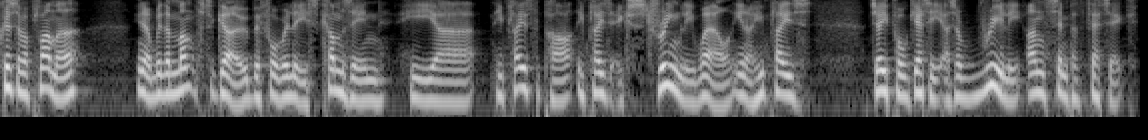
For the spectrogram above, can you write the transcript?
Christopher Plummer, you know, with a month to go before release, comes in. He uh, he plays the part. He plays it extremely well. You know, he plays J. Paul Getty as a really unsympathetic,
